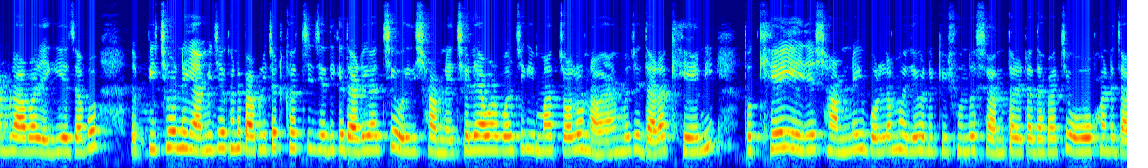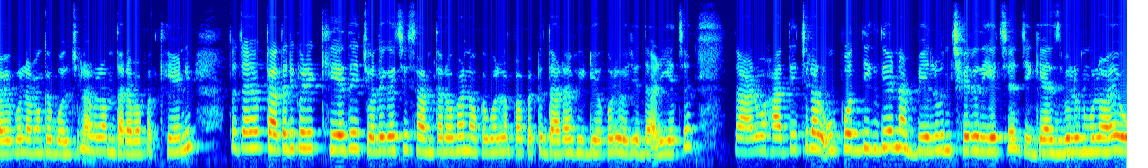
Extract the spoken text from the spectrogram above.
আমরা আবার এগিয়ে যাব। পিছনেই আমি যেখানে পাপড়ি চাট খাচ্ছি, যেদিকে দাঁড়িয়ে আছি ওই সামনে। ছেলে আবার বলছে কি, মা, চলো না। আমি বলছি, দাঁড়া, খেয়ে নিই তো খেয়েই এই যে সামনেই বললাম যে ওখানে কী সুন্দর শান্তার এটা দেখাচ্ছে, ও ওখানে যাবে বলে আমাকে বলছিলো। আমি বললাম, দাঁড়া বাবা, খেয়ে নিই তো যাই হোক, তাড়াতাড়ি করে খেয়ে দিয়ে চলে গেছি শান্তার ওখানে। ওকে বললাম, পাপা, একটু দাঁড়া, ভিডিও করি। ওই যে দাঁড়িয়েছে। তো আর ও হাত দিচ্ছিল আর উপর দিক দিয়ে না বেলুন ছেড়ে দিয়েছে, যে গ্যাস বেলুনগুলো হয়, ও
